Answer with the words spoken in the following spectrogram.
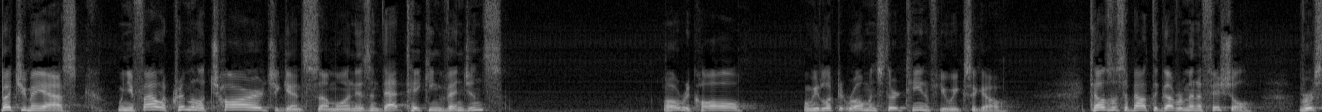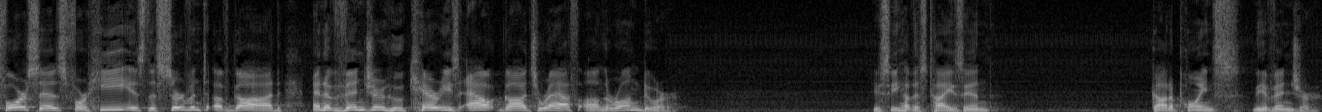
But you may ask, when you file a criminal charge against someone, isn't that taking vengeance? Well, recall when we looked at Romans 13 a few weeks ago. It tells us about the government official. Verse 4 says, For he is the servant of God, an avenger who carries out God's wrath on the wrongdoer. You see how this ties in? God appoints the avenger,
